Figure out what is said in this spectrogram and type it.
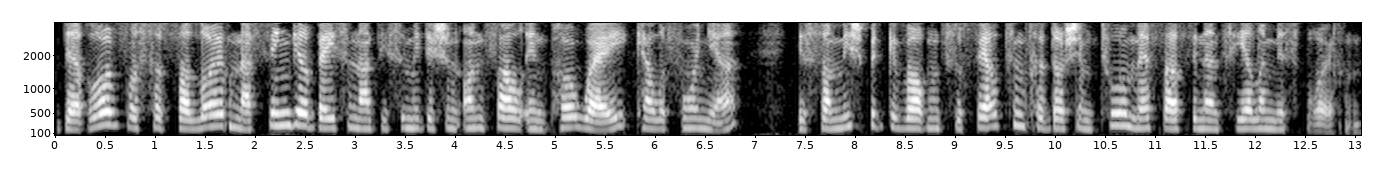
Der Rov, was hat verloren ein Finger bei einem antisemitischen Unfall in Poway, California, ist vermischt geworden zu 14 Chadoshim Turme für finanzielle Missbrüchen.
